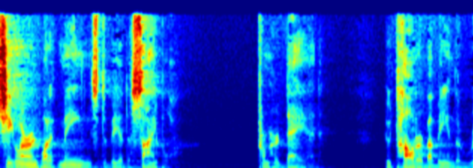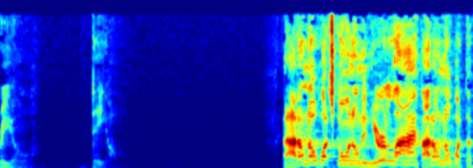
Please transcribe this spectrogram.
she learned what it means to be a disciple from her dad, who taught her by being the real deal. And I don't know what's going on in your life. I don't know what the,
